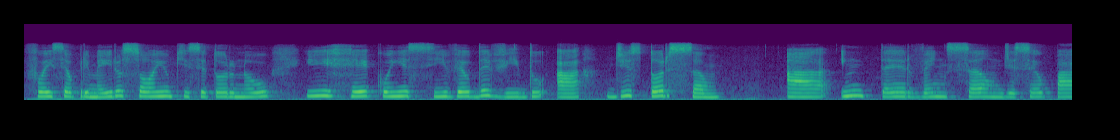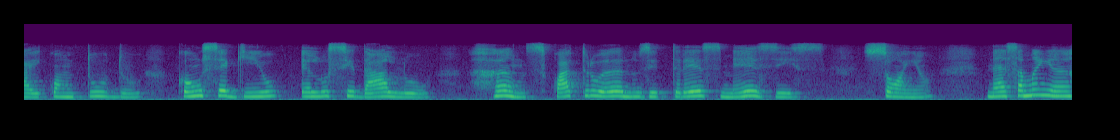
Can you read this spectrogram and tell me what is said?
Foi seu primeiro sonho que se tornou irreconhecível devido à distorção. A intervenção de seu pai, contudo, conseguiu elucidá-lo Hans, quatro anos e três meses. Sonho. Nessa manhã,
